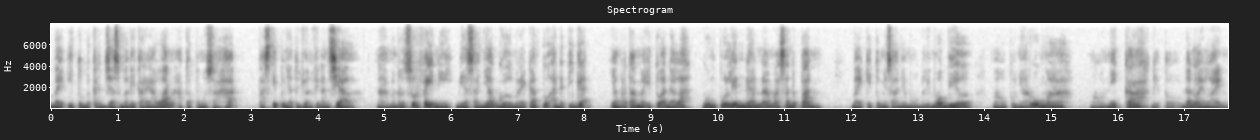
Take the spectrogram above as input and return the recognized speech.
baik itu bekerja sebagai karyawan atau pengusaha, pasti punya tujuan finansial. Nah, menurut survei ini, biasanya goal mereka tuh ada tiga. Yang pertama itu adalah ngumpulin dana masa depan. Baik itu misalnya mau beli mobil, mau punya rumah, mau nikah gitu, dan lain-lain.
